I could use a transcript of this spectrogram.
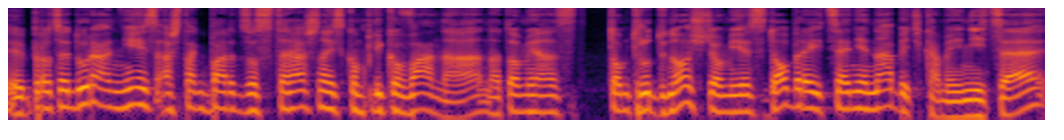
Y, procedura nie jest aż tak bardzo straszna i skomplikowana, natomiast tą trudnością jest dobrej cenie nabyć kamienicę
